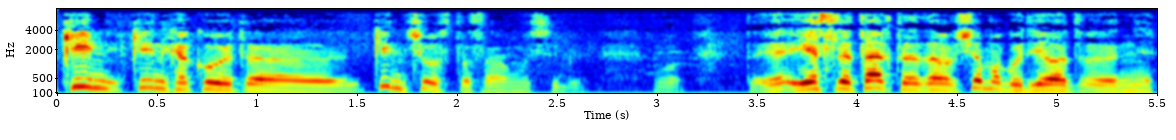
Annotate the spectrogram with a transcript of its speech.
кинь, кинь какую-то, кинь чувство самому себе. Вот. Если так, то это вообще могу делать э, не,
